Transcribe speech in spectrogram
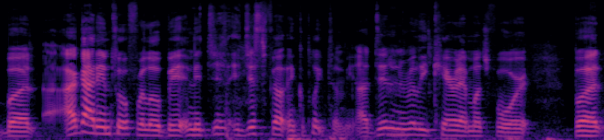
but I got into it for a little bit, and it just it just felt incomplete to me. I didn't really care that much for it, but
